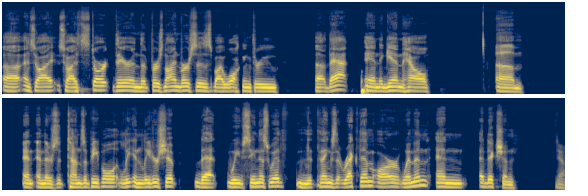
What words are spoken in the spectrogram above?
uh, and so I so I start there in the first nine verses by walking through uh, that, and again how, um, and and there's tons of people in leadership that we've seen this with. The things that wreck them are women and addiction. Yeah.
